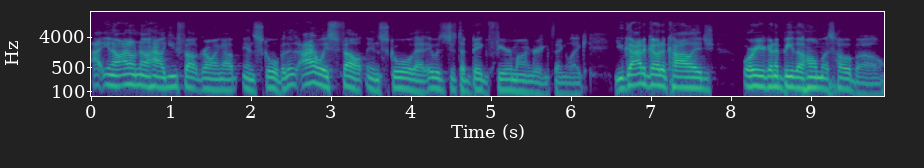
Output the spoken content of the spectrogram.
I, you know, I don't know how you felt growing up in school, but I always felt in school that it was just a big fear mongering thing. Like, you got to go to college or you're going to be the homeless hobo.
